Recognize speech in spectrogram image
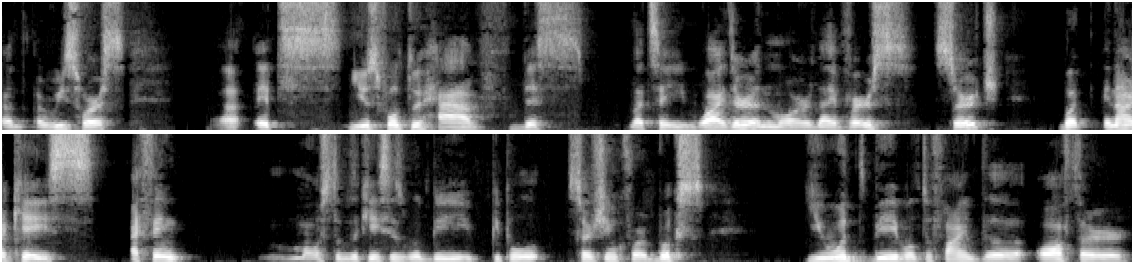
a, a resource, uh, it's useful to have this let's say wider and more diverse search but in our case i think most of the cases would be people searching for books you would be able to find the author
